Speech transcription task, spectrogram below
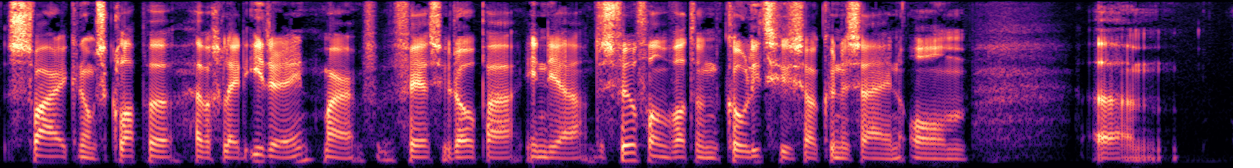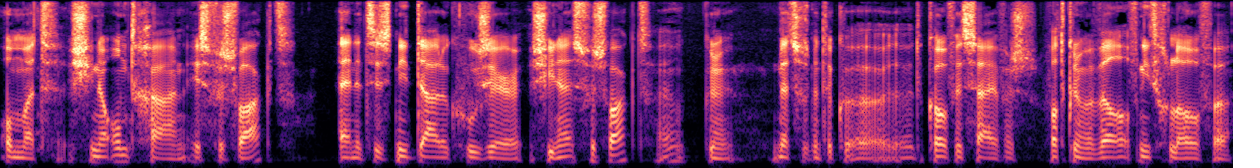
zwaar economische klappen hebben geleden. Iedereen, maar VS, Europa, India. Dus veel van wat een coalitie zou kunnen zijn om, um, om met China om te gaan, is verzwakt. En het is niet duidelijk hoezeer China is verzwakt. Kunnen, net zoals met de, eh, de COVID-cijfers, wat kunnen we wel of niet geloven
